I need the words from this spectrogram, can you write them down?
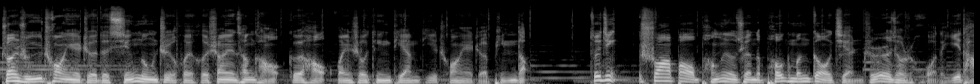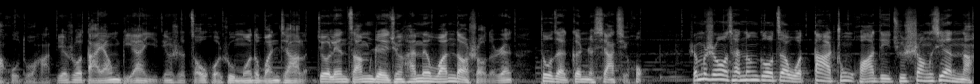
专属于创业者的行动智慧和商业参考。各位好，欢迎收听 TMT 创业者频道。最近刷爆朋友圈的 Pokemon Go 简直就是火得一塌糊涂哈！别说大洋彼岸已经是走火入魔的玩家了，就连咱们这群还没玩到手的人都在跟着瞎起哄。什么时候才能够在我大中华地区上线呢？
